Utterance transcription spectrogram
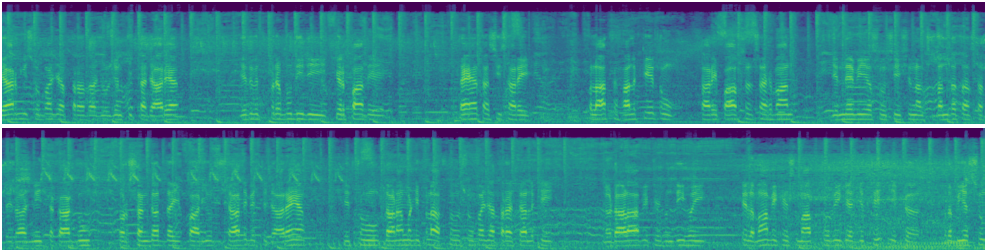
11ਵੀਂ ਸ਼ੋਭਾ ਯਾਤਰਾ ਦਾ ਆਯੋਜਨ ਕੀਤਾ ਜਾ ਰਿਹਾ। ਜਿਹਦੇ ਵਿੱਚ ਪ੍ਰਭੂ ਦੀ ਦੀ ਕਿਰਪਾ ਦੇ ਤਹਿਤ ਅਸੀਂ ਸਾਰੇ ਪਲਾਥ ਹਲਕੇ ਤੋਂ ਸਾਰੇ ਪਾਸਟਰ ਸਹਿਬਾਨ, ਜਿੰਨੇ ਵੀ ਐਸੋਸੀਏਸ਼ਨ ਨਾਲ ਸੰਬੰਧਿਤ ਆ, ਸਾਡੇ ਰਾਜਨੀਤਿਕ ਆਗੂ ਔਰ ਸੰਗਤ ਦਾ ਭਾਰੀ ਉਤਸ਼ਾਹ ਦੇ ਵਿੱਚ ਜਾ ਰਹੇ ਹਾਂ। ਇੱਥੋਂ ਦਾਣਾ ਮੰਡੀ ਭਲਾਸ ਤੋਂ ਸ਼ੋਭਾ ਯਾਤਰਾ ਚੱਲ ਕੇ ਨਡਾਲਾ ਵਿਖੇ ਹੁੰਦੀ ਹੋਈ, ਢਿਲਵਾਂ ਵਿਖੇ ਸਮਾਪਤ ਹੋਵੇਗੀ ਜਿੱਥੇ ਇੱਕ ਪ੍ਰਭੂ ਯਿਸੂ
